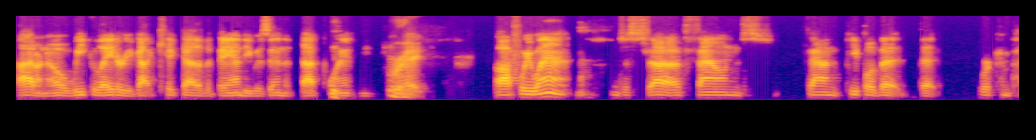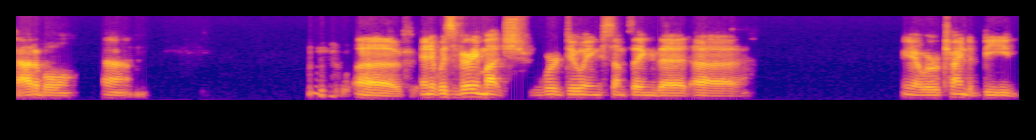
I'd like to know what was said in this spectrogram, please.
I don't know, a week later, he got kicked out of the band he was in at that point. right. Off we went. Just uh, found found people that that were compatible. Um, uh, and it was very much we're doing something that uh, you know we were trying to be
